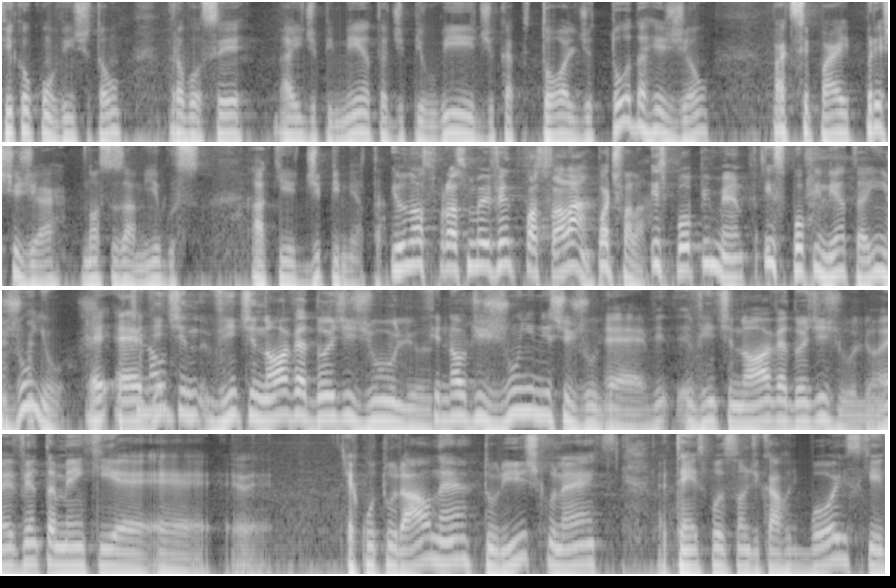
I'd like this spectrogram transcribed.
Fica o convite, então, para você aí de Pimenta, de Piuí, de Capitólio, de toda a região, participar e prestigiar nossos amigos aqui de Pimenta. E o nosso próximo evento, posso falar? Pode falar. Expo Pimenta. Expo Pimenta, em junho. É, é, é final... 20, 29 a 2 de julho. Final de junho e início de julho. É, 29 a 2 de julho. É um evento também que é, é, é é cultural, né? Turístico, né? Tem a exposição de carro de bois, que,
